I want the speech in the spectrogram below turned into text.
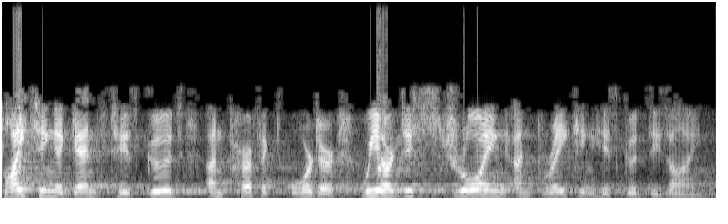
fighting against his good and perfect order. We are destroying and breaking his good design.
